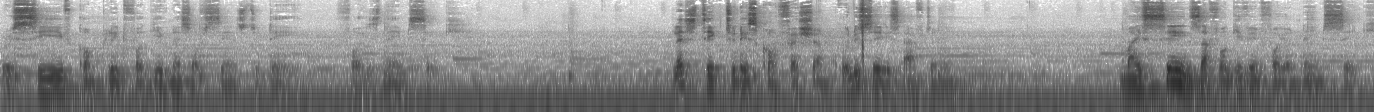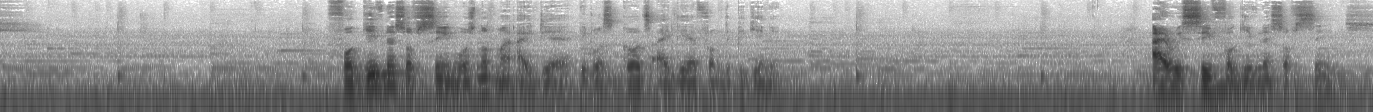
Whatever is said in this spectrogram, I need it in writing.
Receive complete forgiveness of sins today for his name's sake. Let's take today's confession. Will you say this after me? My sins are forgiven for your name's sake. Forgiveness of sin was not my idea, it was God's idea from the beginning. I receive forgiveness of sins.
